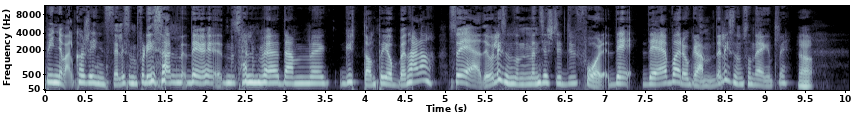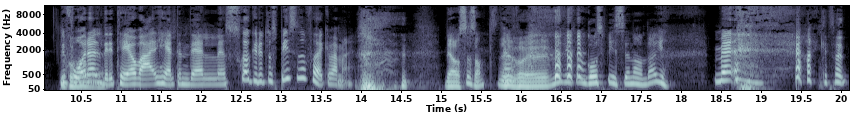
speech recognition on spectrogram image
begynner vel kanskje å innse, liksom, fordi selv, det, selv med de guttene på jobben her, da, så er det jo liksom sånn Men Kjersti, du får det Det er bare å glemme det, liksom, sånn egentlig. ja. Du får aldri til å være helt en del Så skal dere ut og spise, så får jeg ikke være med. Det er også sant. Du Ja. men vi kan gå og spise en annen dag. Men, ja, ikke sant.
